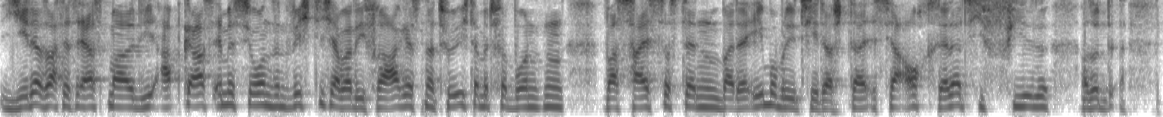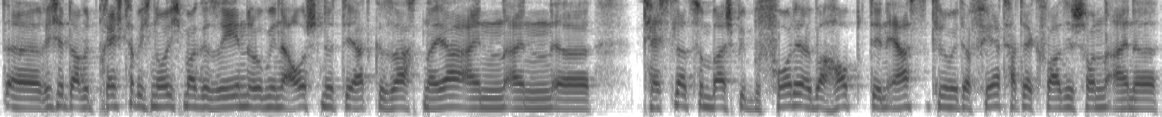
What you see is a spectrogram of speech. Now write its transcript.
jeder sagt jetzt erstmal, die Abgasemissionen sind wichtig, aber die Frage ist natürlich damit verbunden, was heißt das denn bei der E-Mobilität? Da, ist ja auch relativ viel, also äh, Richard David Brecht habe ich neulich mal gesehen, irgendwie einen Ausschnitt, der hat gesagt, naja, ein, ein äh, Tesla zum Beispiel, bevor der überhaupt den ersten Kilometer fährt, hat er quasi schon eine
